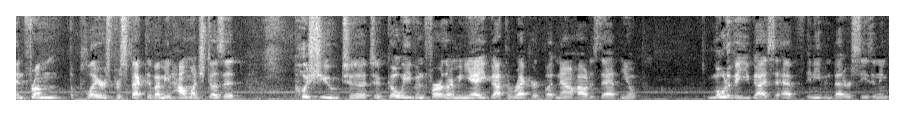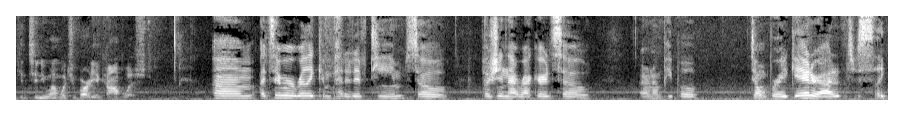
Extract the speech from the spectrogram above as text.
And from the player's perspective, I mean, how much does it push you to, to go even further? I mean, yeah, you got the record, but now how does that, you know, motivate you guys to have an even better season and continue on what you've already accomplished? Um, I'd say we're a really competitive team, so pushing that record. So I don't know, people don't break it, or I just like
